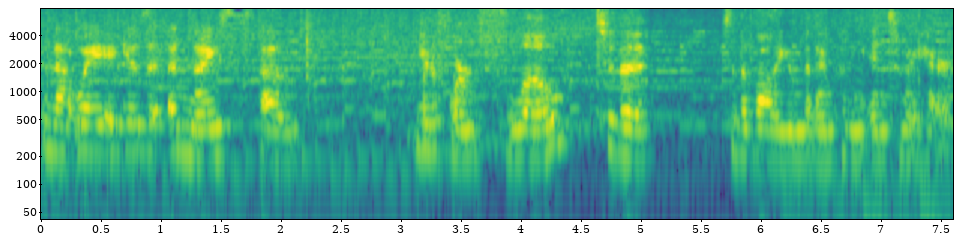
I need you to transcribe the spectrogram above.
And that way it gives it a nice um, uniform flow to the, to the volume that I'm putting into my hair.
